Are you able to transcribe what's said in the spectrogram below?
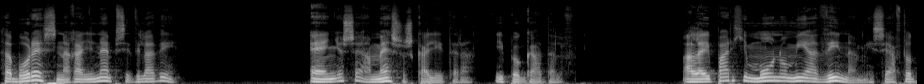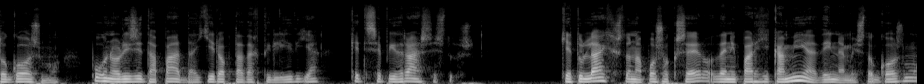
Θα μπορέσει να γαλινέψει δηλαδή; Ένιωσε αμέσως καλύτερα, είπε ο Γκάνταλφ. Αλλά υπάρχει μόνο μία δύναμη σε αυτόν τον κόσμο που γνωρίζει τα πάντα γύρω από τα δαχτυλίδια και τις επιδράσεις τους. Και τουλάχιστον από όσο ξέρω δεν υπάρχει καμία δύναμη στον κόσμο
